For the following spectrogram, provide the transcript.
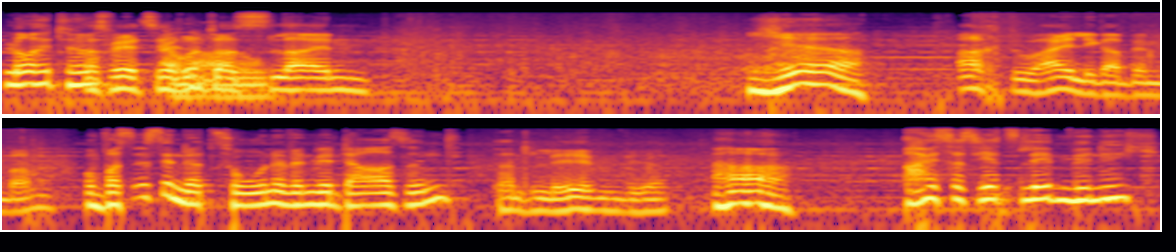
Leute, Dass wir jetzt hier Keine runter Ahnung. sliden. yeah. Ach du heiliger Bimbam. Und was ist in der Zone, wenn wir da sind? Dann leben wir. Ah. Heißt das, jetzt leben wir nicht?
